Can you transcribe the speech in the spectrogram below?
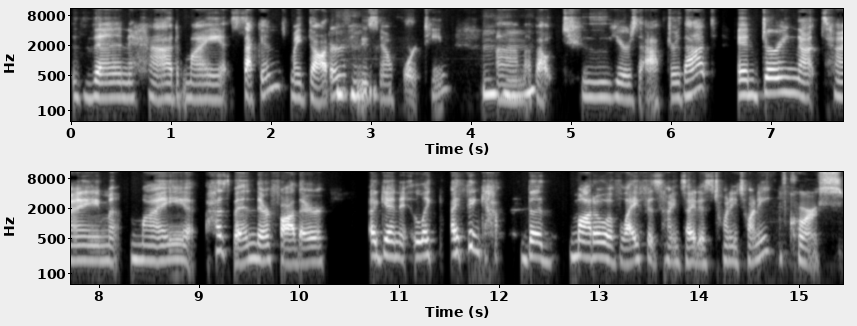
then had my second my daughter Mhm. who's now 14 Mhm. um, about two years after that. And during that time, my husband, their father, again, like I think the motto of life is hindsight is 2020. of course.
